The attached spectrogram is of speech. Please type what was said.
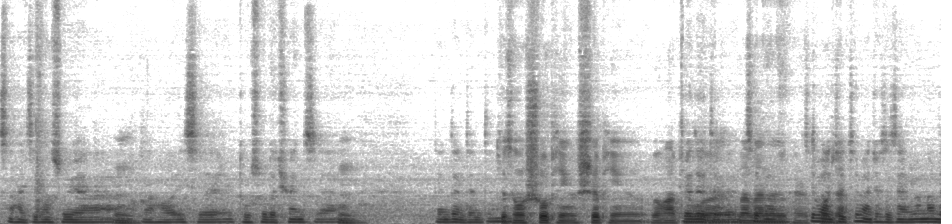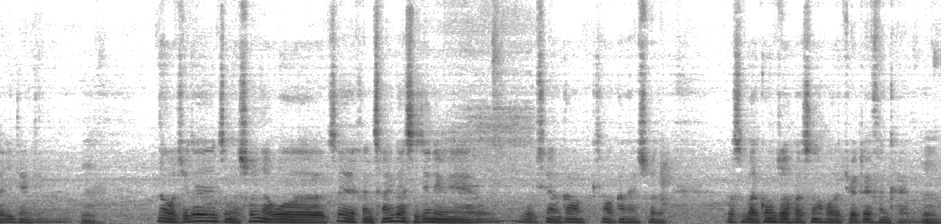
上海集成书院啊，嗯然后一些读书的圈子啊，嗯，等等等等，就从书评、时评、文化评论，对对对，慢慢的就开始基本就基本上就是这样，慢慢的一点点。嗯那我觉得怎么说呢？我在很长一段时间里面，我像刚像我刚才说的，我是把工作和生活绝对分开的。嗯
